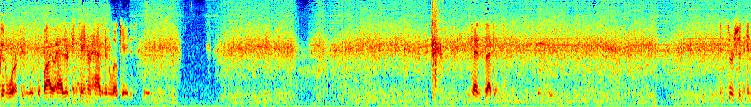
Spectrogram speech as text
Good work. The biohazard container has been located. Ten seconds. Insertion in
